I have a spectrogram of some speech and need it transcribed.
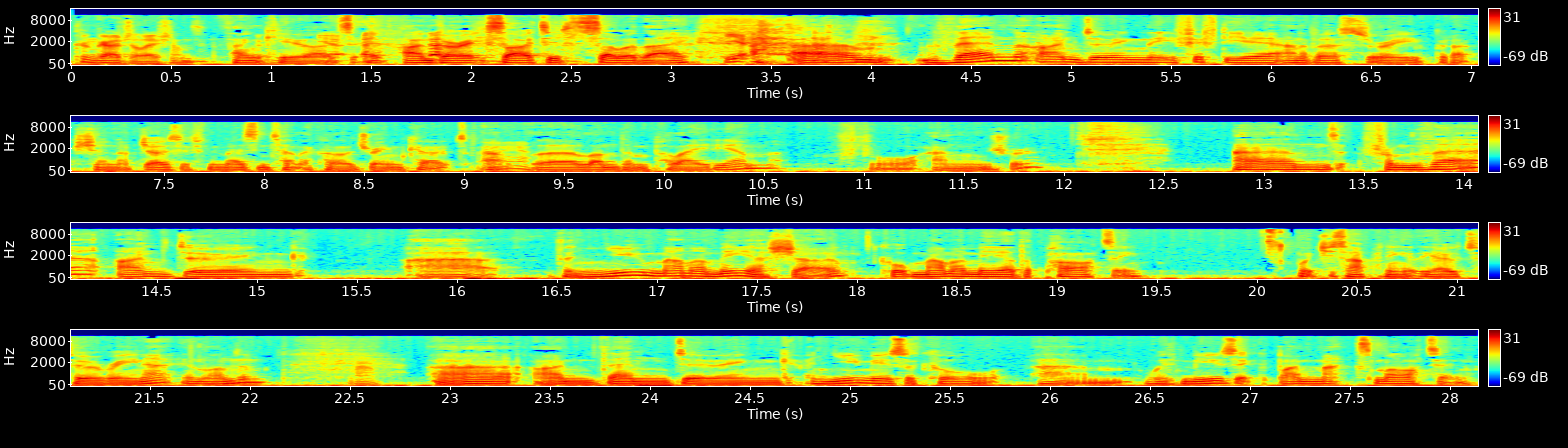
Congratulations. Thank you. Yeah. I'm very excited. So are they. Yeah. Um, then I'm doing the 50 year anniversary production of Joseph and the Amazing Technicolor Dreamcoat oh, at yeah. the London Palladium for Andrew. And from there, I'm doing uh, the new Mamma Mia show called Mamma Mia the Party, which is happening at the O2 Arena in London. Uh, I'm then doing a new musical um, with music by Max Martin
